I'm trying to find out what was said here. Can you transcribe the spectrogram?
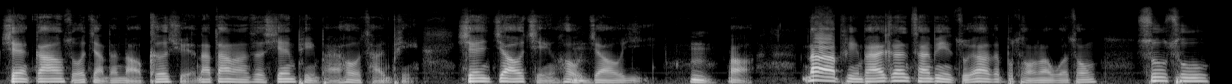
现在刚刚所讲的脑科学，那当然是先品牌后产品，先交情后交易。嗯啊、哦，那品牌跟产品主要的不同呢，我从输出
